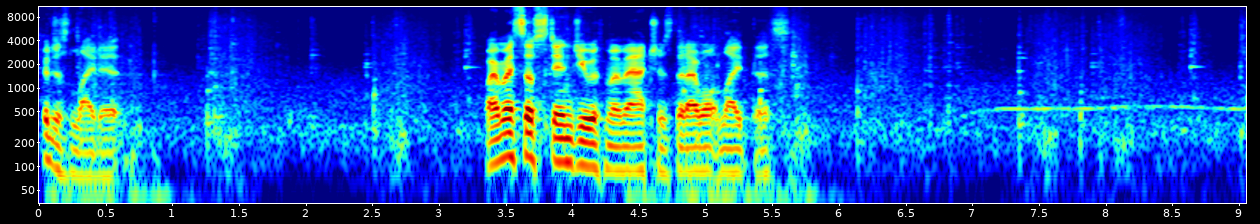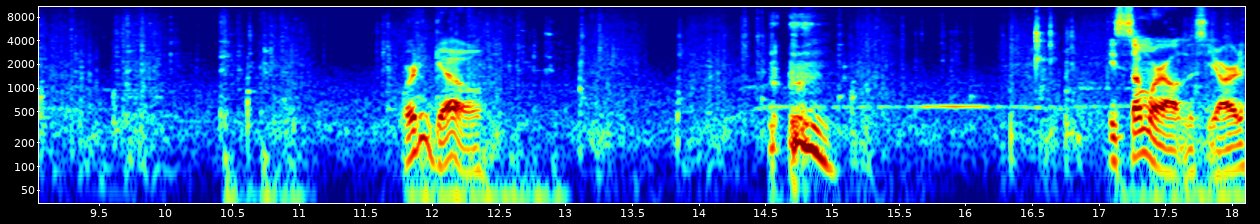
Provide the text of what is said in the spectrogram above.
Could just light it. Why am I so stingy with my matches that I won't light this? Where'd he go? He's somewhere out in this yard.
